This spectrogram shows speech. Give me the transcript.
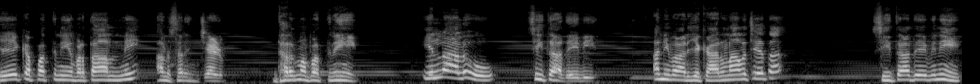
ఏకపత్ని వ్రతాన్ని అనుసరించాడు. ధర్మపత్ని ఇల్లాలు సీతాదేవి అనివార్య కారణాల చేత సీతాదేవిని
